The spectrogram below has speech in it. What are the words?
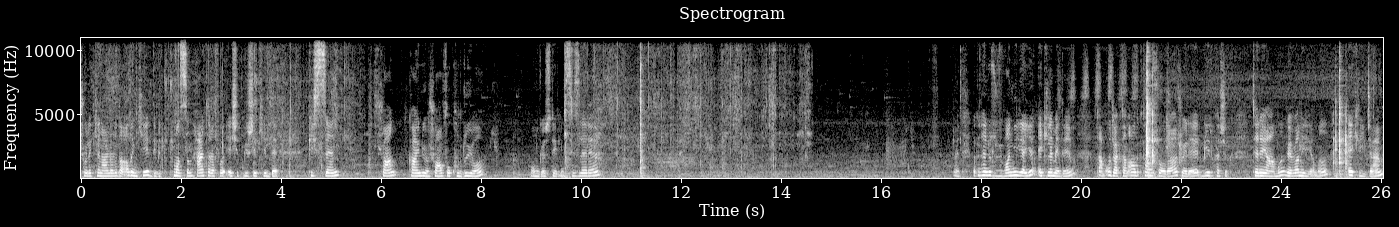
Şöyle kenarları da alın ki dibi tutmasın. Her tarafı eşit bir şekilde pişsin. Şu an kaynıyor. Şu an fokurduyor. Onu göstereyim sizlere. Evet. Bakın henüz vanilyayı eklemedim. Tam ocaktan aldıktan sonra şöyle bir kaşık tereyağımı ve vanilyamı ekleyeceğim.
